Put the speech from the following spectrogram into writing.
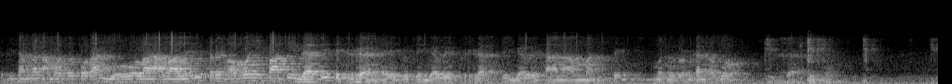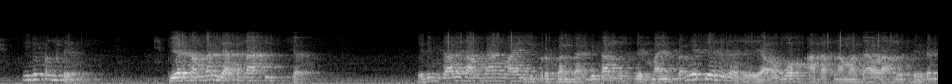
Jadi sama nak mau Quran yo awal itu sering apa nyifati berarti sederhana itu sehingga beras, sehingga tanaman, sing menurunkan apa? Bisa. Ini penting. Biar sampai nggak kena hijab. Jadi misalnya sampai main di perbankan, kita muslim, main bank ya biasa saja. Ya Allah, atas nama saya orang modern,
